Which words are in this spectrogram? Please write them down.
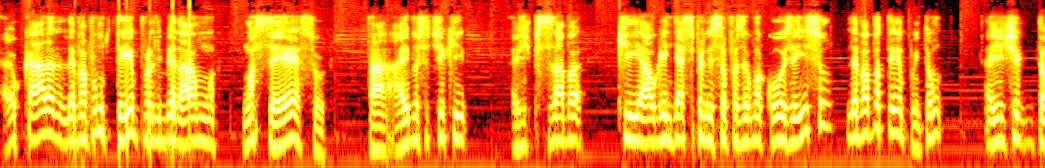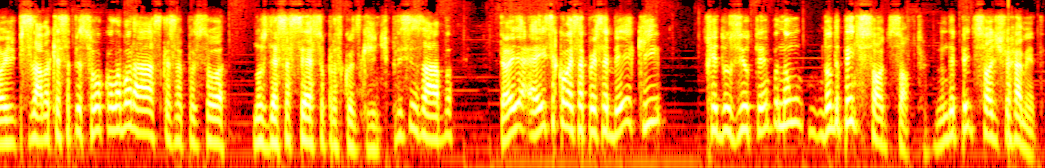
Aí o cara levava um tempo para liberar um, um acesso, tá? Aí você tinha que. A gente precisava que alguém desse permissão fazer alguma coisa, e isso levava tempo. Então, a gente, então a gente precisava que essa pessoa colaborasse, que essa pessoa nos desse acesso para as coisas que a gente precisava. Então aí você começa a perceber que reduzir o tempo não, não depende só de software, não depende só de ferramenta.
